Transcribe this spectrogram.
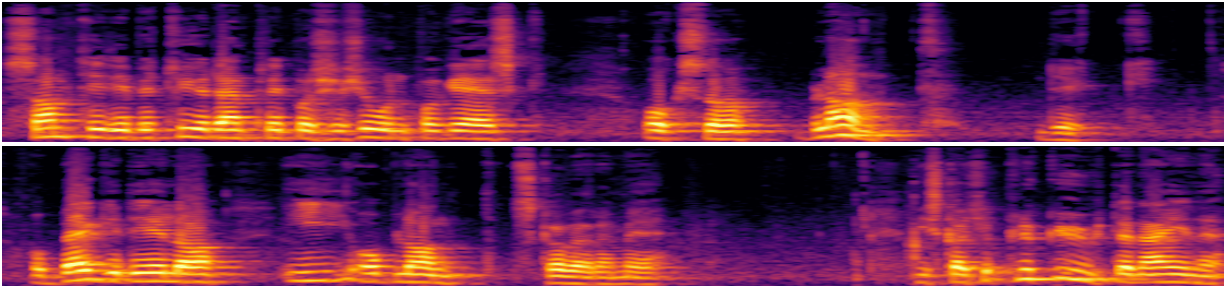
Samtidig betyr den preposisjonen på gresk også blant dykk. Og begge deler i og blant skal være med. Vi skal ikke plukke ut den ene.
